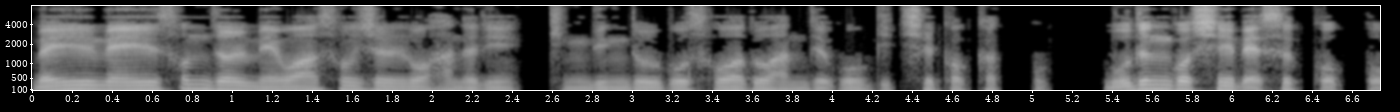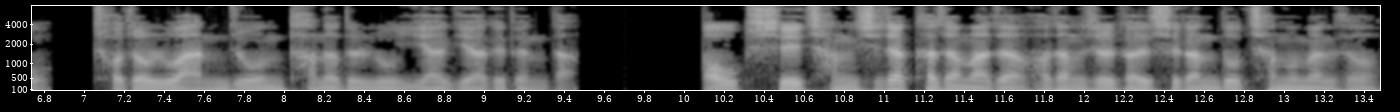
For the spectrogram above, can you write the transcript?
매일매일 손절매와 손실로 하늘이 빙빙 돌고 소화도 안되고 미칠 것 같고 모든 것이 메스껍고 저절로 안 좋은 단어들로 이야기하게 된다. 9시 장 시작하자마자 화장실 갈 시간도 참으면서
